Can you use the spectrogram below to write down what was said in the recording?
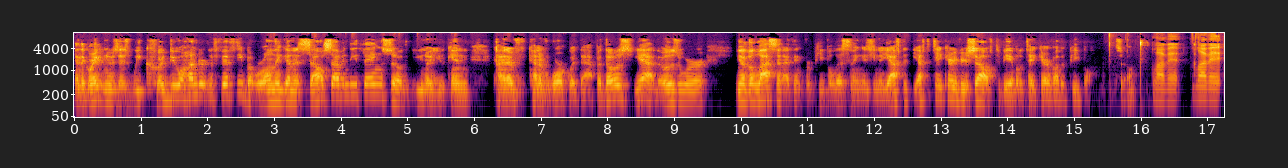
And the great news is we could do 150, but we're only going to sell 70 things. So you know you can kind of kind of work with that. But those, yeah, those were you know the lesson i think for people listening is you know you have to you have to take care of yourself to be able to take care of other people so. Love it. Love it.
